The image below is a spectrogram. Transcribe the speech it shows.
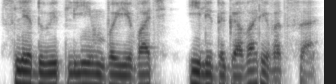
следует ли им воевать или договариваться,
